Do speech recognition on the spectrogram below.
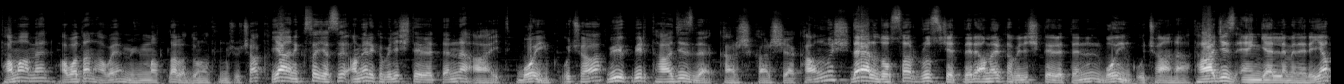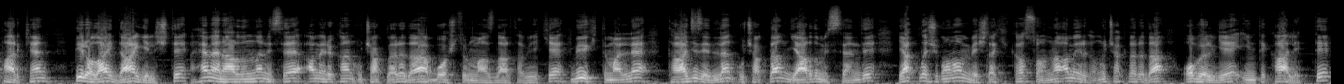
tamamen havadan havaya mühimmatlarla donatılmış uçak. Yani kısacası Amerika Birleşik Devletleri'ne ait Boeing uçağı büyük bir tacizle karşı karşıya kalmış. Değerli dostlar Rus jetleri Amerika Birleşik Devletleri'nin Boeing uçağına taciz engellemeleri yaparken bir olay daha gelişti. Hemen ardından ise Amerikan uçakları da boş durmazlar tabii ki. Büyük ihtimalle taciz edilen uçaktan yardım istendi. Yaklaşık 10-15 dakika sonra Amerikan uçakları da o bölgeye intikal etti.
